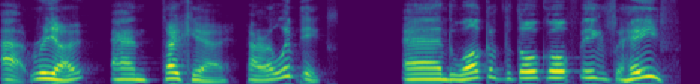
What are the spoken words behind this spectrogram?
at Rio and Tokyo Paralympics. And welcome to Talk All Things, Heath.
